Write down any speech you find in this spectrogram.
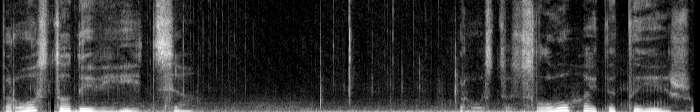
просто дивіться, просто слухайте тишу.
